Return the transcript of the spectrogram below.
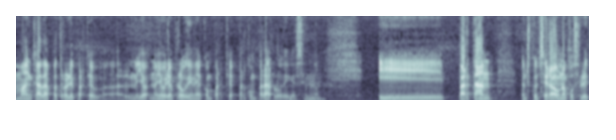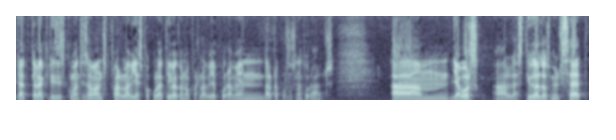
manca de petroli perquè no hi hauria prou diner com per, per comprar-lo, diguéssim. No? Mm. I, per tant, doncs considerava una possibilitat que la crisi comencés abans per la via especulativa que no per la via purament dels recursos naturals. Um, llavors, a l'estiu del 2007,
